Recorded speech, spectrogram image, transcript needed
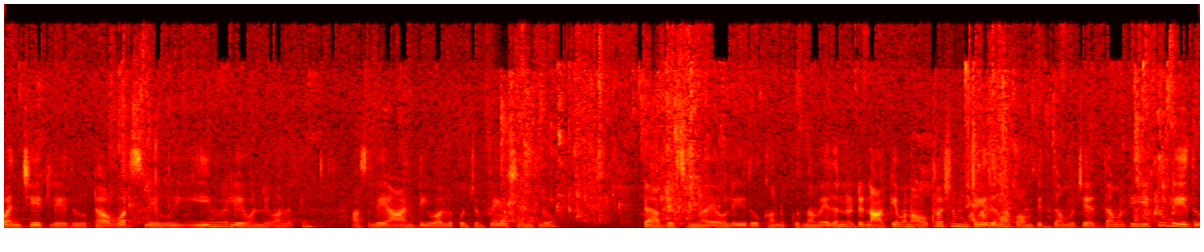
పనిచేయట్లేదు టవర్స్ లేవు ఏమీ లేవండి వాళ్ళకి. అసలే ఆంటీ వాళ్ళు కొంచెం పేషెంట్లు ట్యాబ్లెట్స్ ఉన్నాయో లేదో కనుక్కుందాం. ఏదన్నా అంటే నాకేమైనా అవకాశం ఉంటే ఏదన్నా పంపిద్దాము చేద్దామంటే ఎటు లేదు.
